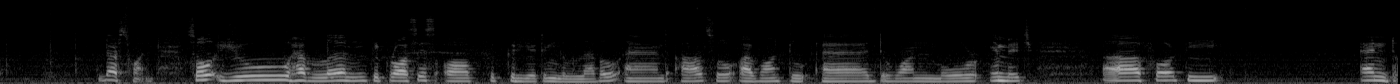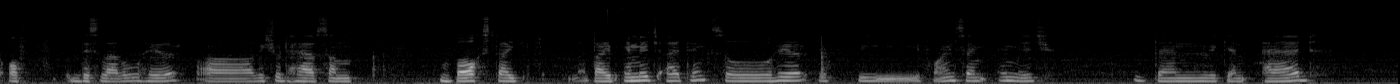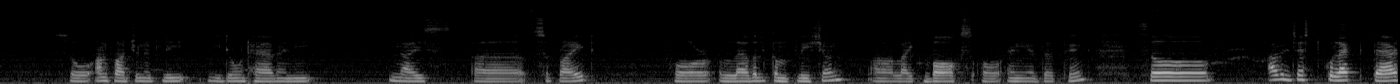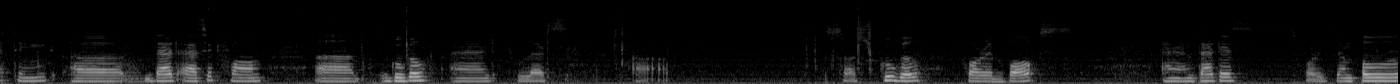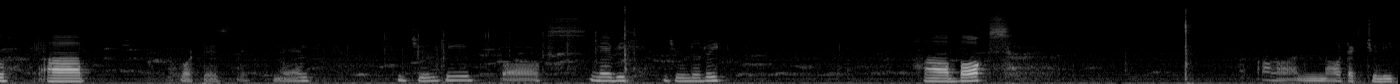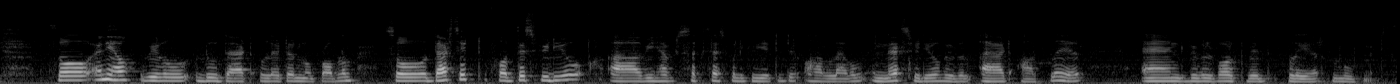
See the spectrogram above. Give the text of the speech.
that's fine. So you have learned the process of creating the level and also I want to add one more image uh, for the end of this level here. Uh, we should have some box type type image I think. So here if we find some image then we can add. So unfortunately we don't have any nice uh, sprite for level completion uh, like box or any other thing. So I will just collect that thing uh, that asset from uh, Google and let's uh, search Google for a box. And that is for example uh, what is its name? Jewelry box maybe jewelry uh, box. Uh, not actually so anyhow we will do that later no problem. So that's it for this video. Uh, we have successfully created our level. In next video we will add our player and we will work with player movements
